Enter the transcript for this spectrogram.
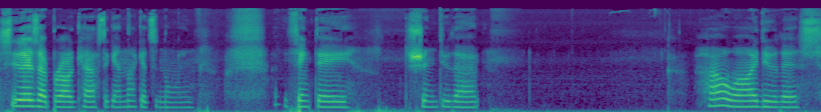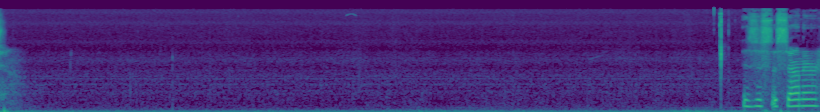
See, there's that broadcast again. That gets annoying. I think they shouldn't do that. How will I do this? Is this the center?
